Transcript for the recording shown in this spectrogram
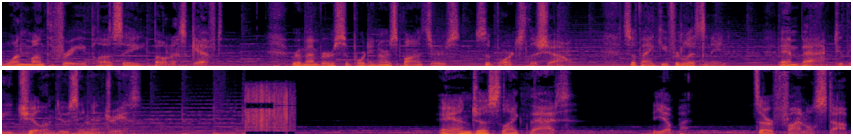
One month free plus a bonus gift. Remember, supporting our sponsors supports the show. So, thank you for listening. And back to the chill inducing entries. And just like that, yep, it's our final stop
